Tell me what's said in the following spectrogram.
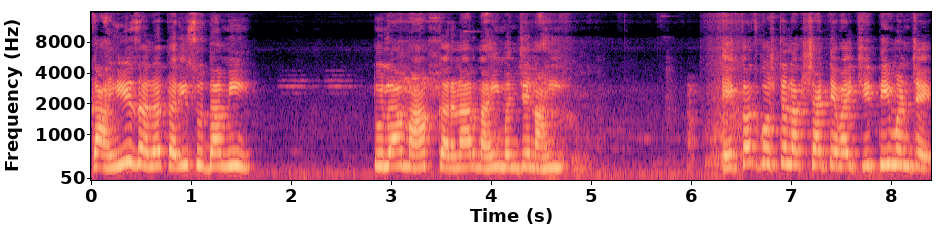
काही झालं तरी सुद्धा मी तुला माफ करणार नाही म्हणजे नाही. एकच गोष्ट लक्षात ठेवायची ती म्हणजे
